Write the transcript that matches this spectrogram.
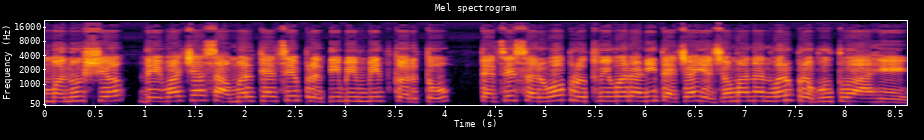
मनुष्य देवाच्या सामर्थ्याचे प्रतिबिंबित करतो त्याचे सर्व पृथ्वीवर आणि त्याच्या यजमानांवर प्रभुत्व आहे.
